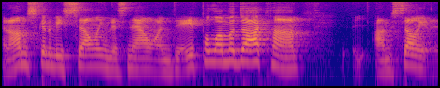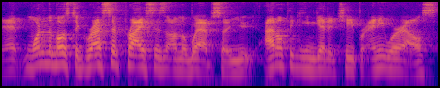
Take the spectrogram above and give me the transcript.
and I'm just going to be selling this now on davepalumbo.com. I'm selling it at one of the most aggressive prices on the web. So you, I don't think you can get it cheaper anywhere else.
